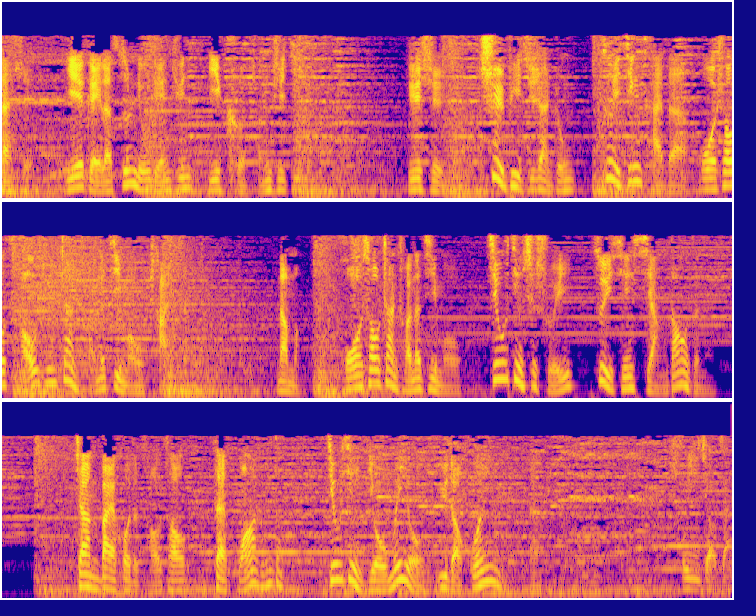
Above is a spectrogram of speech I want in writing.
但是也给了孙刘联军以可乘之机。于是，赤壁之战中最精彩的火烧曹军战船的计谋产生了。那么，火烧战船的计谋究竟是谁最先想到的呢？战败后的曹操在华容道究竟有没有遇到关羽呢？初一交战，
